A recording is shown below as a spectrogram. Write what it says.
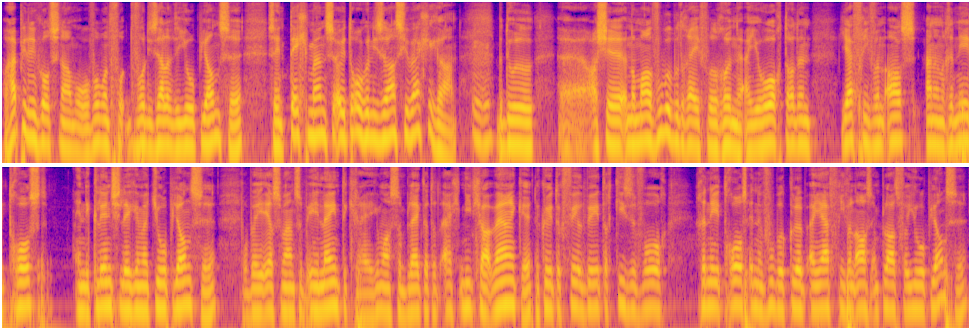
waar heb je het in godsnaam over? Want voor, voor diezelfde Joop Jansen zijn tig mensen uit de organisatie weggegaan. Ik bedoel, eh, als je een normaal voetbalbedrijf wil runnen en je hoort dat een Jeffrey van As en een René Trost in de clinch liggen met Joop Jansen, probeer je eerst mensen op één lijn te krijgen. Maar als dan blijkt dat het echt niet gaat werken, dan kun je toch veel beter kiezen voor René Trost in een voetbalclub en Jeffrey van As in plaats van Joop Jansen.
